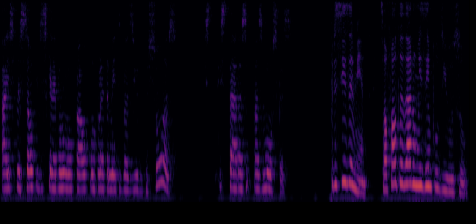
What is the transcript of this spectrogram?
A expressão que descreve um local completamente vazio de pessoas? Estar as, as moscas. Precisamente, só falta dar um exemplo de uso.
